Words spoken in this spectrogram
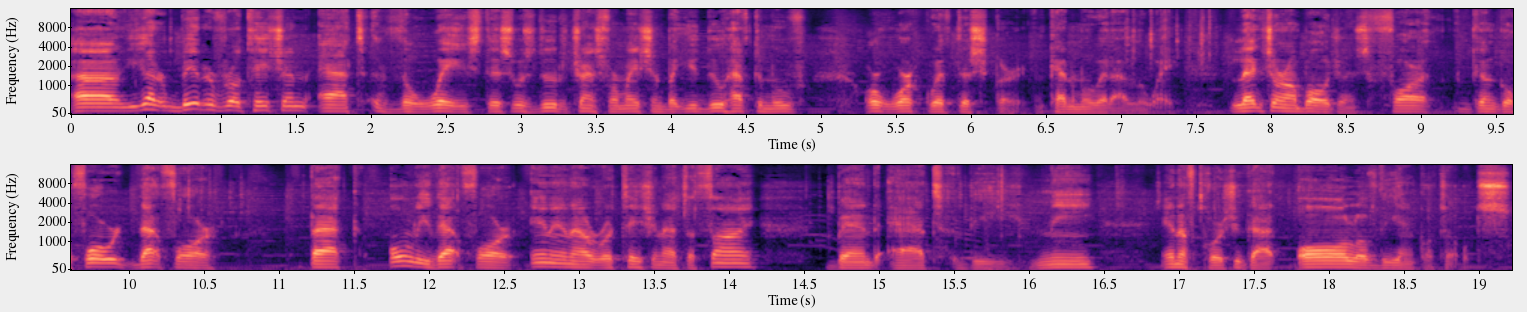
Uh, you got a bit of rotation at the waist. This was due to transformation, but you do have to move or work with the skirt and kind of move it out of the way. Legs are on ball joints. Far, gonna go forward that far, back only that far, in and out rotation at the thigh, bend at the knee, and of course you got all of the ankle totes.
